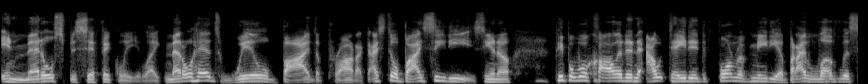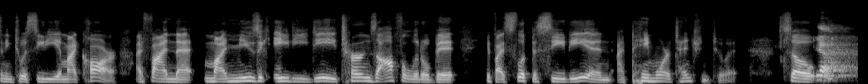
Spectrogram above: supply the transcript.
in metal specifically like metalheads will buy the product. I still buy cds you know? People will call it an outdated form of media but i love listening to a cd in my car. I find that my music add turns off a little bit if i slip a cd in i pay more attention to it. So yeah.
